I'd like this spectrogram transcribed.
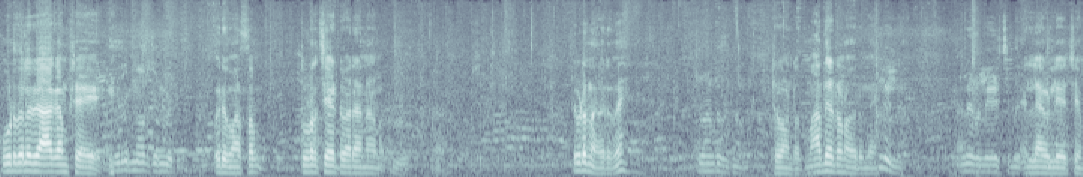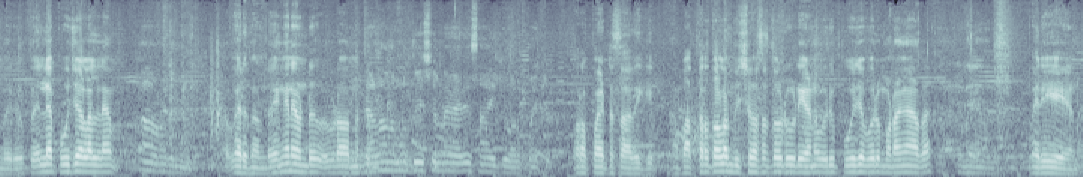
കൂടുതലൊരു ആകാംക്ഷയായി. ഒരു മാസം വരും. ഒരു മാസം തുടർച്ചയായിട്ട് വരാനാണ്. ഇവിടെ വരുന്നേ? ട്രിവാൻഡ്രത്ത് ആദ്യമായിട്ടാണോ വരുന്നത് എല്ലാ വെള്ളിയാഴ്ചയും വരും. എല്ലാ പൂജകളെല്ലാം വരുന്നുണ്ട്. എങ്ങനെയുണ്ട് ഇവിടെ വന്നിട്ട്? ഉറപ്പായിട്ട്. സാധിക്കും. അപ്പോൾ അത്രത്തോളം വിശ്വാസത്തോടു കൂടിയാണ് ഒരു പൂജ പോലും മുടങ്ങാതെ വരികയാണ്.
